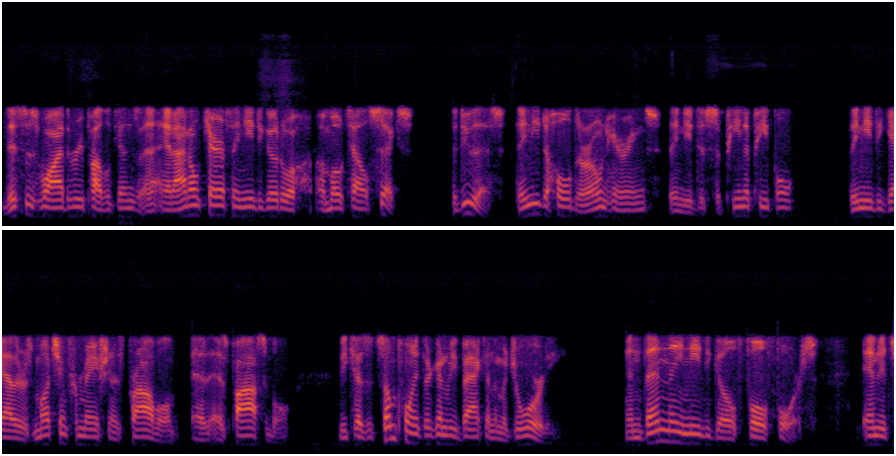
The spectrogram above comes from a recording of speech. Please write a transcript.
This is why the Republicans, and and I don't care if they need to go to a, a Motel 6 to do this, they need to hold their own hearings. They need to subpoena people. They need to gather as much information as, problem, as, as possible because at some point they're going to be back in the majority. And then they need to go full force. And it's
